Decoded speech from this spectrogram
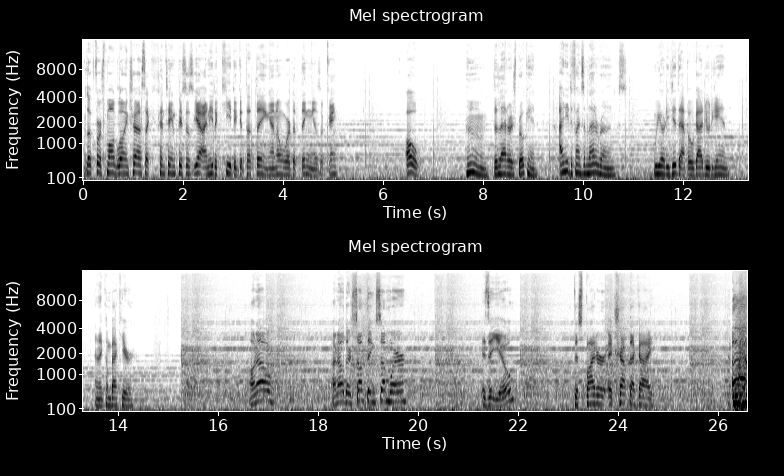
Look for a small glowing chest that contain pieces. Yeah, I need a key to get that thing. I know where the thing is, okay? Oh. Hmm, the ladder is broken. I need to find some ladder rungs. We already did that, but we gotta do it again. And then come back here. Oh no! Oh no, there's something somewhere. Is it you? The spider, it trapped that guy. Ah!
